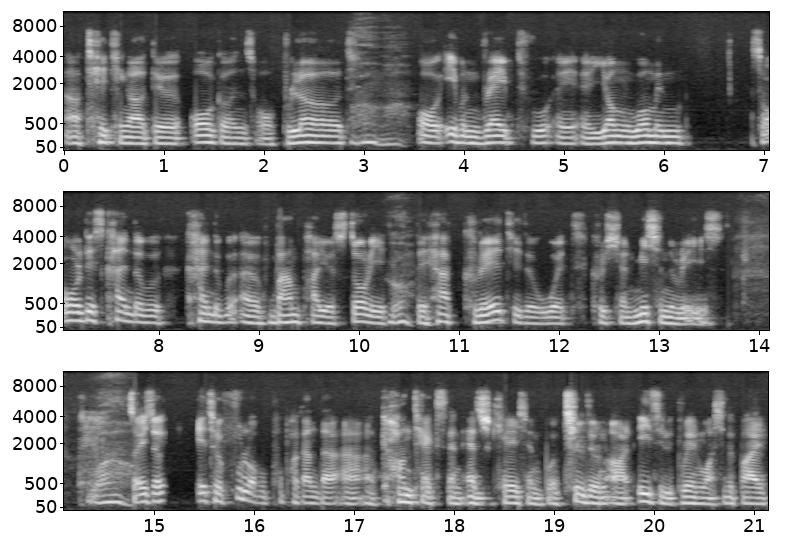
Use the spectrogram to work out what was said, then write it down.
uh, taking out their organs or blood, oh, wow. or even raped a, a, young woman. So all this kind of kind of uh, vampire story they have created with Christian missionaries. Wow. So it's a it's a full of propaganda uh, uh, context and education, but children are easily brainwashed by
